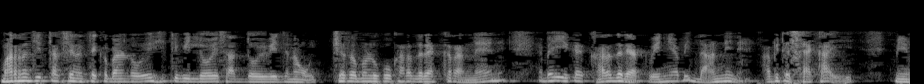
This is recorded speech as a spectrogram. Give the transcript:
මරණ චිත්තක්ෂණත් එක්ක බලනකොට ওই හිතවිල්ල ওই සද්ද ওই වේදනා උච්චරම ලොකු කරදරයක් කරන්නේ නැහනේ. හැබැයි ඒක කරදරයක් වෙන්නේ අපි දන්නේ නැහැ. අපිට සැකයි මේ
